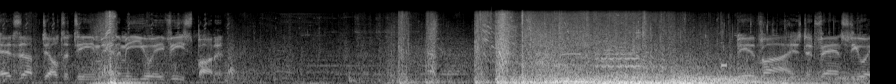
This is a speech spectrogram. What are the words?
Heads up, Delta Team. Enemy UAV spotted. Be advised, advanced UAV.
